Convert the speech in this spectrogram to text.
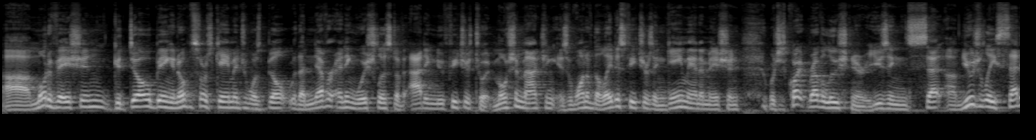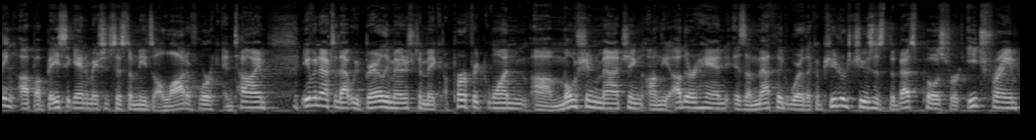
Uh, motivation, Godot being an open source game engine was built with a never-ending wish list of adding new features to it. Motion matching is one of the latest features in game animation, which is quite revolutionary. Using set, um, Usually setting up a basic animation system needs a lot of work and time. Even after that, we barely barely managed to make a perfect one. Uh, motion matching, on the other hand, is a method where the computer chooses the best pose for each frame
